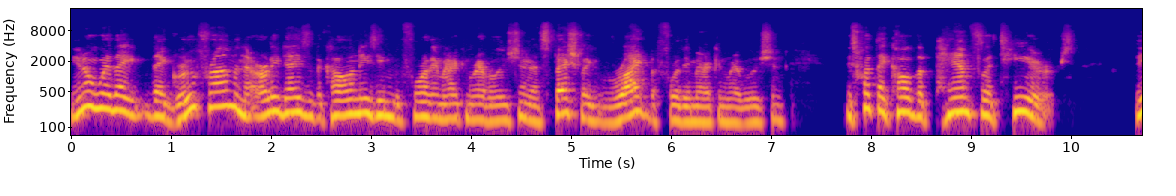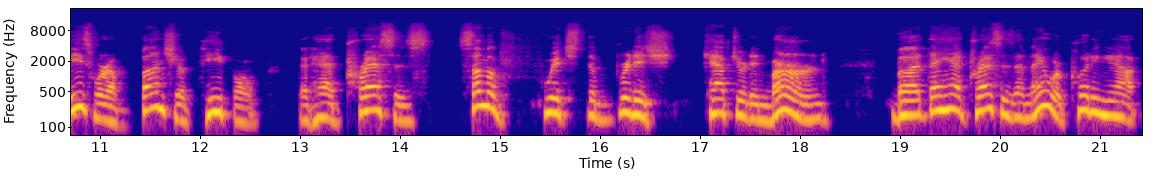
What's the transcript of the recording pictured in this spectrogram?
you know where they, they grew from in the early days of the colonies, even before the American Revolution, and especially right before the American Revolution, is what they called the pamphleteers. These were a bunch of people that had presses, some of which the British captured and burned, but they had presses and they were putting out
